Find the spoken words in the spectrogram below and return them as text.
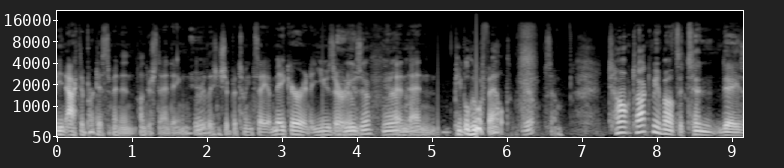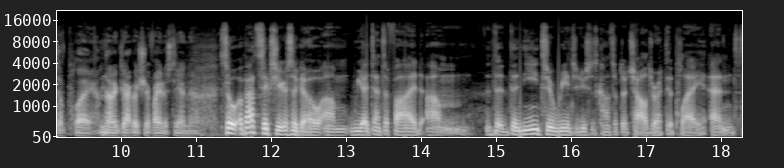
be an active participant in understanding the relationship between say a maker and a user, and- user, yeah, and, yeah. and people who have failed Yep. so Talk, talk to me about the 10 days of play. I'm not exactly sure if I understand that. So about six years ago, um, we identified um, the, the need to reintroduce this concept of child-directed play. And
